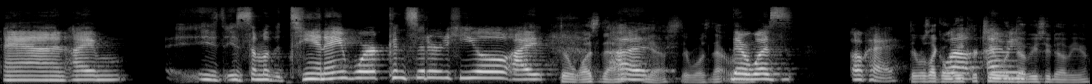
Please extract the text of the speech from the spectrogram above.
And I'm is, is some of the TNA work considered heel? I There was that. Uh, yes, there was that. there was okay. There was like a Well, week or two I in mean- WCW.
